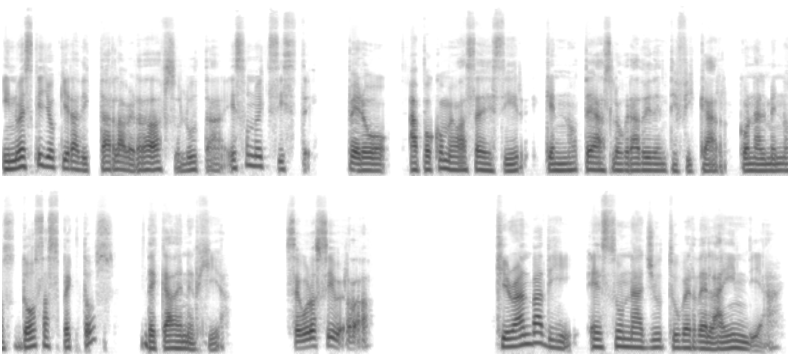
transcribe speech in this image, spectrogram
y no es que yo quiera dictar la verdad absoluta, eso no existe, pero ¿a poco me vas a decir que no te has logrado identificar con al menos dos aspectos de cada energía? Seguro sí, ¿verdad? Kiran Badi es una youtuber de la India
